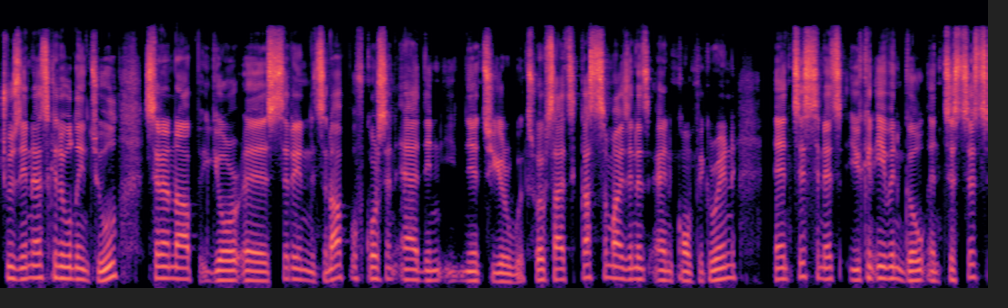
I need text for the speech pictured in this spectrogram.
choosing a scheduling tool setting up your uh, setting it up of course and adding it to your wix websites customizing it and configuring and testing it you can even go and test it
